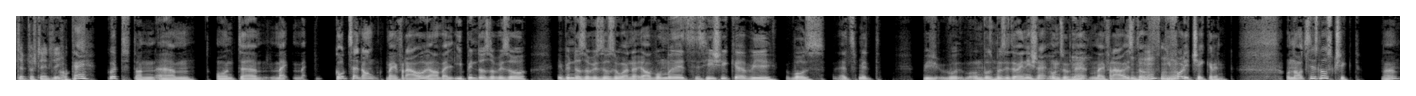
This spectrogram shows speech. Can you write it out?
Selbstverständlich. Okay, gut, dann, ähm, und äh, mein, mein, Gott sei Dank meine Frau, ja, weil ich bin da sowieso, ich bin da sowieso so einer, ja, wo muss ich jetzt das hinschicken, wie, was, jetzt mit, wie, wo, und was muss ich da reinschreiben und so, ne? Meine Frau ist da Mhm, die mhm. volle Checkerin. Und dann hat sie es losgeschickt, ne?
